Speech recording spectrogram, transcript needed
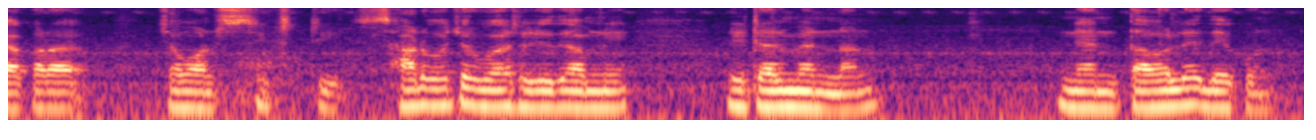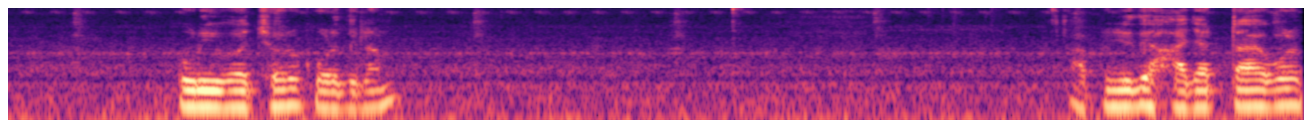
টাকাটা, যেমন সিক্সটি ষাট বছর বয়সে যদি আপনি রিটায়ারমেন্ট নেন নেন তাহলে দেখুন, কুড়ি বছর করে দিলাম। আপনি যদি হাজার টাকা করে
